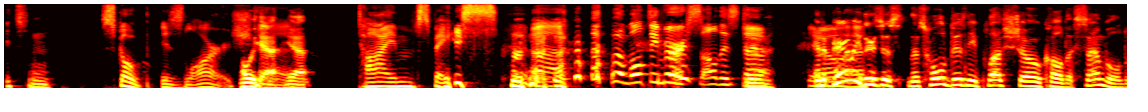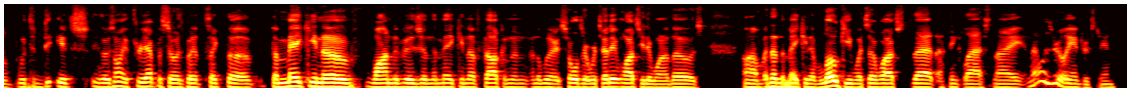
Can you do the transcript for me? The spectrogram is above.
its Hmm. scope is large. Oh yeah, Uh, yeah. time, space, uh, the multiverse, all this stuff. You and know, apparently uh, there's this this whole Disney Plus show called Assembled, which it's there's only three episodes, but it's like the the making of WandaVision, the making of Falcon and, and the Winter Soldier, which I didn't watch either one of those. Um, but then the making of Loki, which I watched that I think last night, and that was really interesting.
